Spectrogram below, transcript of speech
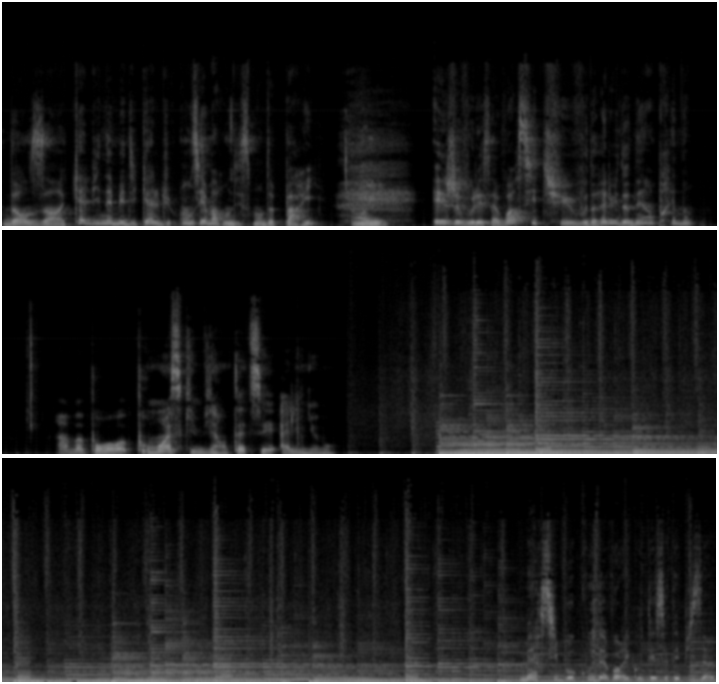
dans un cabinet médical du 11e arrondissement de Paris. Oui. Et je voulais savoir si tu voudrais lui donner un prénom. Ah bah pour, pour moi, ce qui me vient en tête, c'est alignement. Merci beaucoup d'avoir écouté cet épisode.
